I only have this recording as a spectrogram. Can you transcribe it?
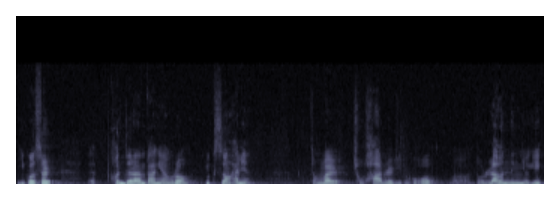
이것을 건전한 방향으로 육성하면 정말 조화를 이루고 어, 놀라운 능력이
